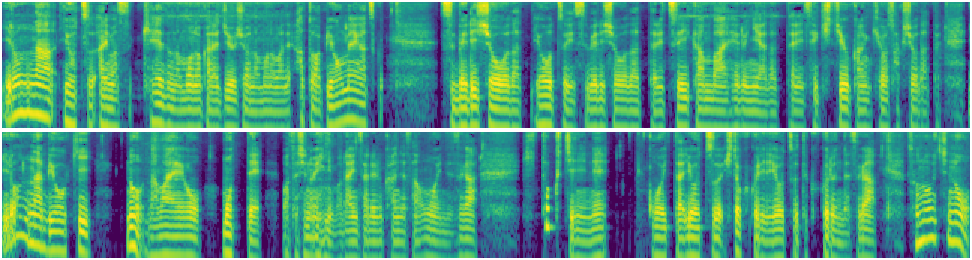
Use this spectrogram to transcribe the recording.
いろんな腰痛あります。軽度のものから重症なものまで、あとは病名がつく。滑り症だ、腰椎滑り症だったり、椎間板ヘルニアだったり、脊柱管狭窄症だったり、いろんな病気の名前を持って、私の院にも来院される患者さん多いんですが、一口にね、こういった腰痛、一括りで腰痛ってくくるんですが、そのうちの、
